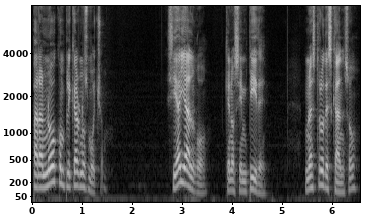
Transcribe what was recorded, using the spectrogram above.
Para no complicarnos mucho, si hay algo que nos impide nuestro descanso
